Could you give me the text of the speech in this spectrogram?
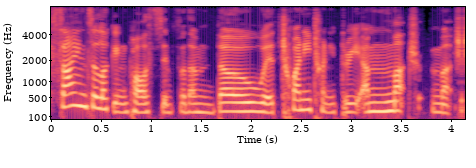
Signs are looking positive for them, though, with 2023 a much, much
